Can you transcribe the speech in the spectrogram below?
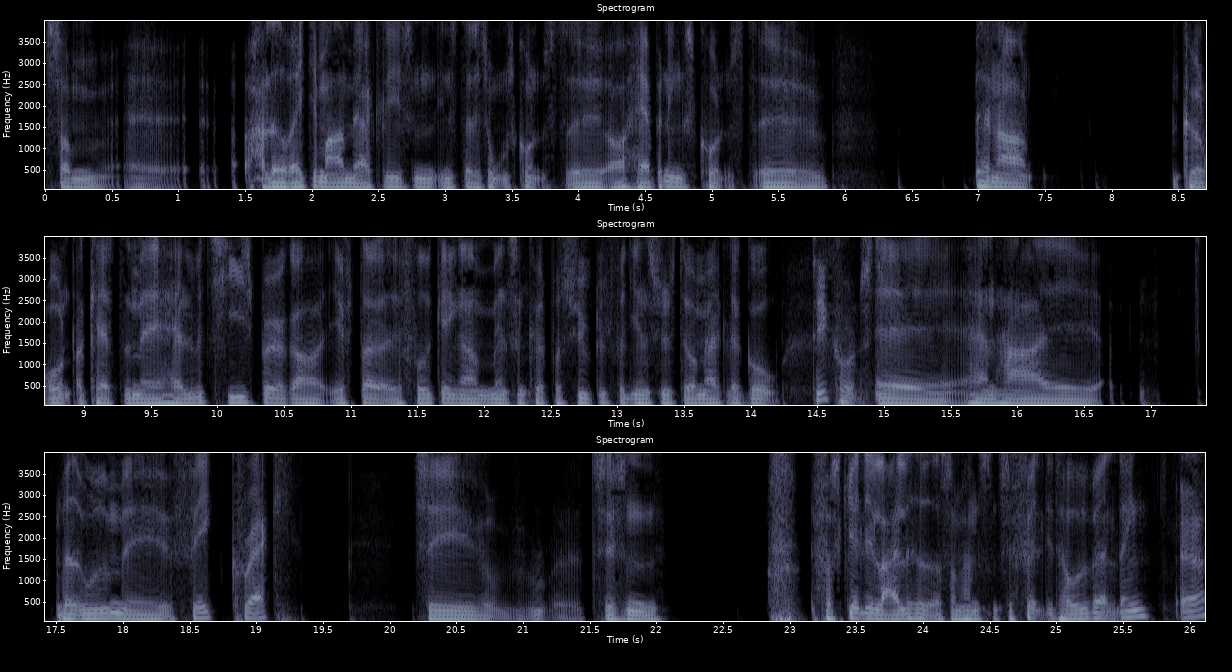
som øh, har lavet rigtig meget mærkelig sådan, installationskunst øh, og happeningskunst. Øh, han har kørt rundt og kastet med halve cheeseburger efter øh, fodgængere, mens han kørte på cykel, fordi han synes det var mærkeligt at gå. Det er kunst. Øh, han har øh, været ude med fake crack til, øh, til sådan forskellige lejligheder, som han sådan tilfældigt har udvalgt, ikke? Ja.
